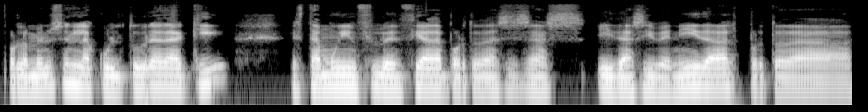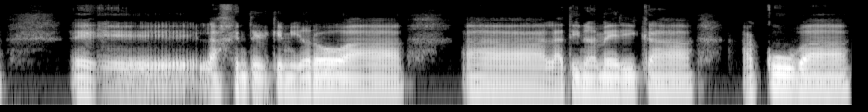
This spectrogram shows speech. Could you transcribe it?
por lo menos en la cultura de aquí, está muy influenciada por todas esas idas y venidas, por toda eh, la gente que emigró a, a Latinoamérica, a Cuba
